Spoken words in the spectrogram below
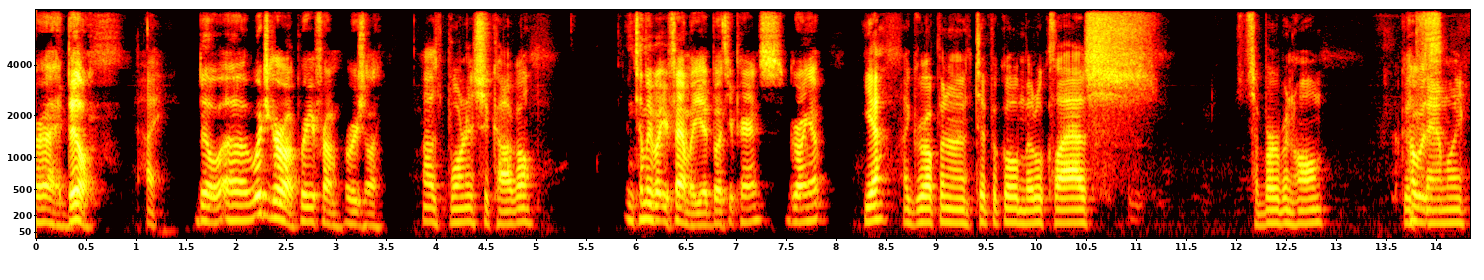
right, Bill. Hi. Bill, uh, where'd you grow up? Where are you from originally? I was born in Chicago. And tell me about your family. You had both your parents growing up? Yeah, I grew up in a typical middle class suburban home. Good How was- family.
